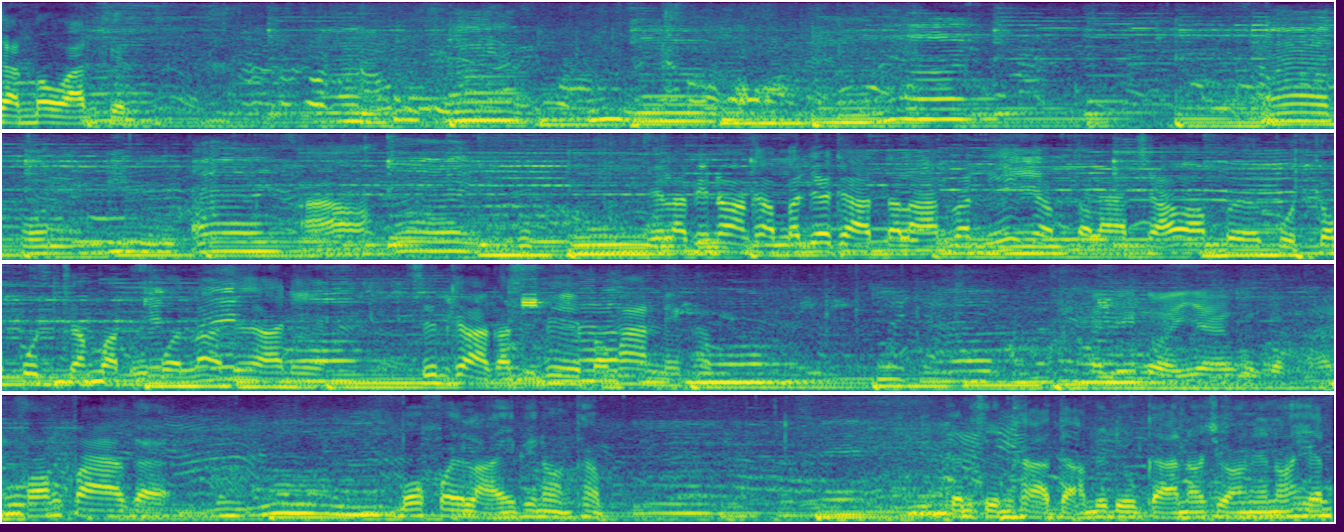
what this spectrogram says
ยันเบาหวานขึ้น เอานี่ละพี่น้องครับบรรยากาศตลาดวันนี้ครับตลาดเช้าอำเภอกุดข้าวปุ้นจังหวัดอุบลราชธานีสินค้าก็สิมีประมาณนี้ครับอันนี้หน่อยยางผมก็ของปลาก็บ่ค่อยไหลพี่น้องครับ เป็นสินค้าตามฤดูกาลเนาะช่วงนี้เนาะเฮ็ด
